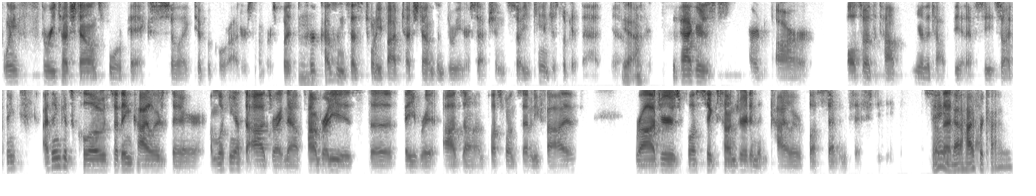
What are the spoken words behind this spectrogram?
23 touchdowns, four picks. So, like typical Rodgers numbers. But Mm. Kirk Cousins has 25 touchdowns and three interceptions. So, you can't just look at that. you know. Yeah. The Packers are, are also at the top, near the top of the NFC. So, I think, I think it's close. I think Kyler's there. I'm looking at the odds right now. Tom Brady is the favorite odds on plus 175. Rodgers plus 600 and then Kyler plus 750. So Dang, that's that high for Kyler.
